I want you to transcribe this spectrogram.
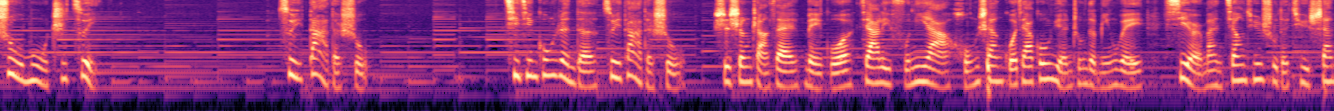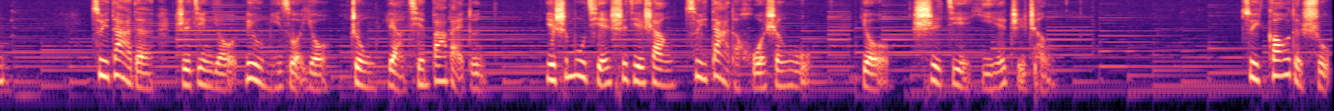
树木之最，最大的树。迄今公认的最大的树是生长在美国加利福尼亚红山国家公园中的名为谢尔曼将军树的巨杉。最大的直径有六米左右，重两千八百吨，也是目前世界上最大的活生物，有“世界爷”之称。最高的树。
